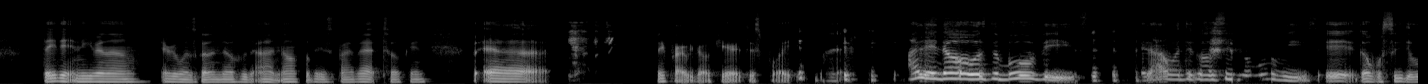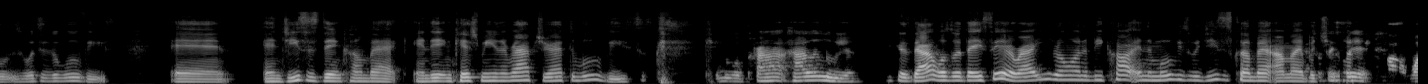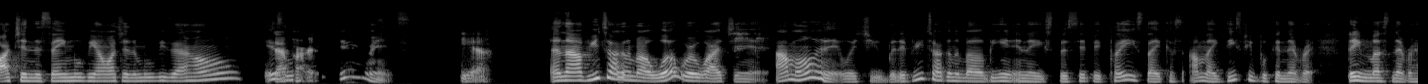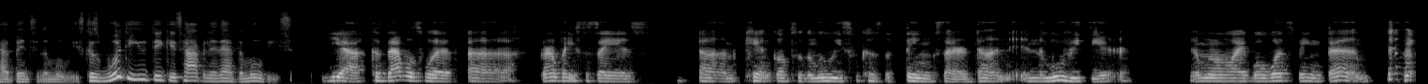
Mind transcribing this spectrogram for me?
they didn't even uh everyone's gonna know who the aunt and uncle is by that token. But uh they probably don't care at this point. I didn't know it was the movies. and I went to go see the movies. It, go see the movies. Went to the movies. And and Jesus didn't come back and didn't catch me in the rapture at the movies. well, hallelujah. Because that was what they said, right? You don't want to be caught in the movies with Jesus come back. I'm like, That's but you want watching the same movie I'm watching the movies at home. It's that part difference. Yeah. And now, if you're talking about what we're watching, I'm on it with you. But if you're talking about being in a specific place, like, because I'm like, these people could never, they must never have been to the movies. Because what do you think is happening at the movies? Yeah, because that was what uh grandpa used to say is um can't go to the movies because the things that are done in the movie theater. And we're like, well, what's being done in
